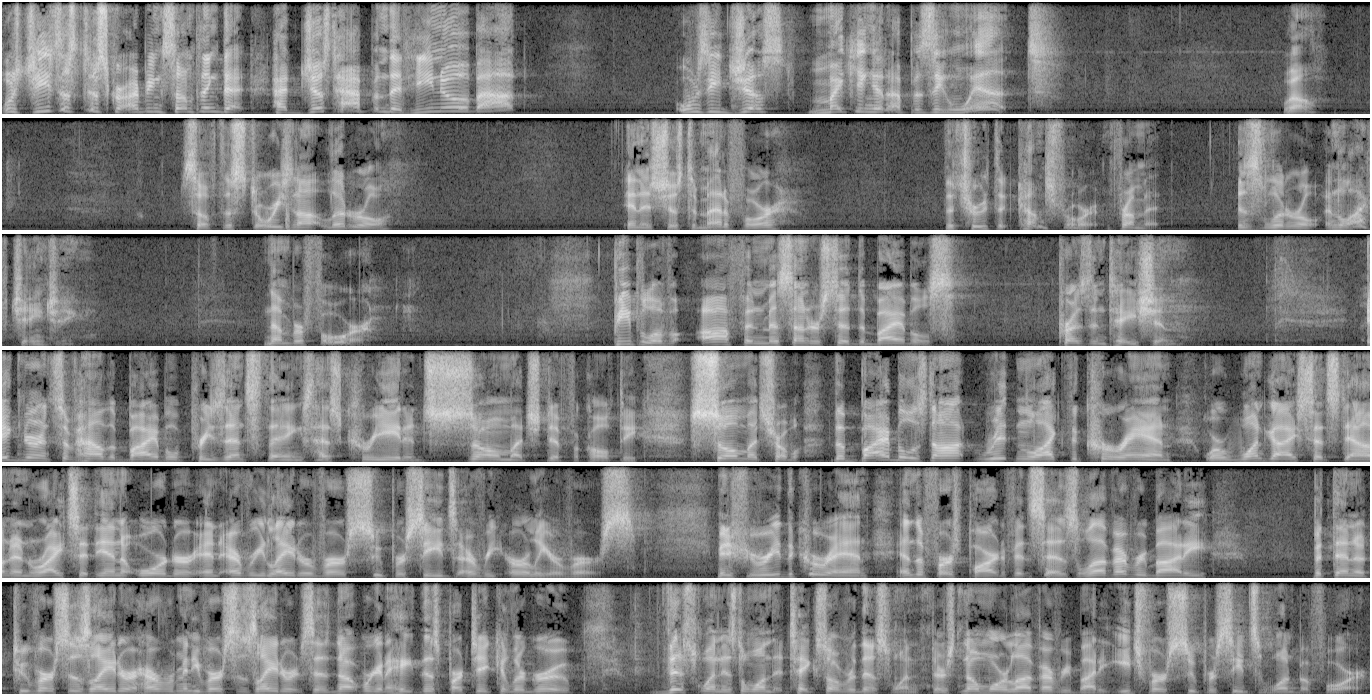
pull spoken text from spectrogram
Was Jesus describing something that had just happened that he knew about? Or was he just making it up as he went? Well, so if the story's not literal and it's just a metaphor, the truth that comes from it is literal and life changing. Number four, people have often misunderstood the Bible's presentation. Ignorance of how the Bible presents things has created so much difficulty, so much trouble. The Bible is not written like the Quran, where one guy sits down and writes it in order, and every later verse supersedes every earlier verse. I mean, if you read the Quran and the first part, if it says love everybody, but then a, two verses later, or however many verses later, it says, no, we're going to hate this particular group. This one is the one that takes over this one. There's no more love everybody. Each verse supersedes the one before.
